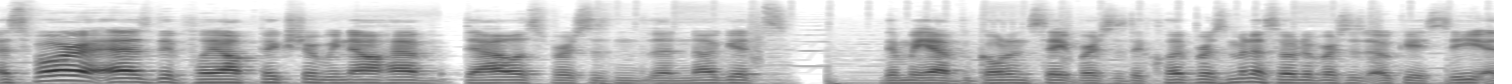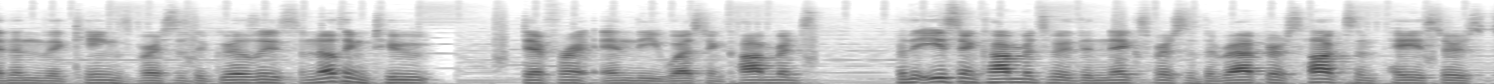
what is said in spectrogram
as far as the playoff picture, we now have Dallas versus the Nuggets. Then we have Golden State versus the Clippers, Minnesota versus OKC, and then the Kings versus the Grizzlies. So nothing too different in the Western Conference. For the Eastern Conference, we have the Knicks versus the Raptors, Hawks and Pacers,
